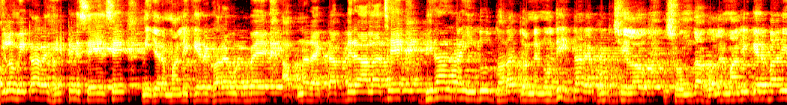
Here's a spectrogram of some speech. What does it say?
কিলোমিটার হেঁটে সে এসে নিজের মালিকের ঘরে উঠবে। আপনার একটা বিড়াল আছে। বিড়ালটা ইঁদুর ধরার জন্য নদীর ধারে ঘুরছিল। সন্ধ্যা হলে মালিকের বাড়ি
